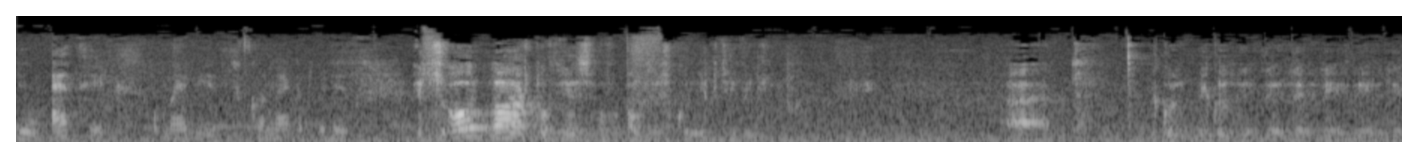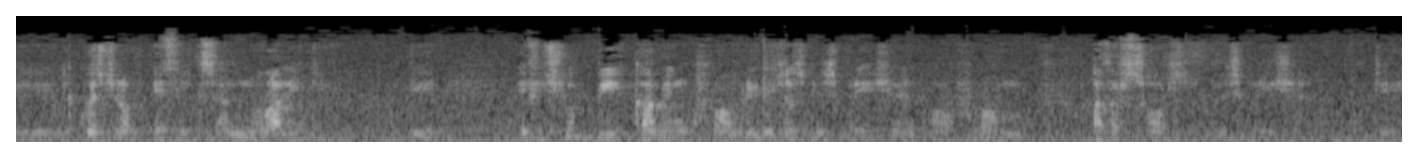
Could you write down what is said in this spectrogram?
new ethics, or maybe it's connected with it? It's all part of this of, of this connectivity. okay? Uh, because because the, the, the, the, question of ethics and morality, okay, if it should be coming from religious inspiration or from other sources of inspiration, okay.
